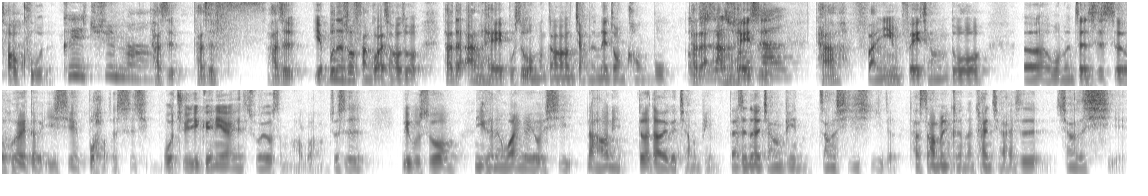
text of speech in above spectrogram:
超酷的，可以去吗？它是它是它是也不能说反过来操作，它的暗黑不是我们刚刚讲的那种恐怖，它的暗黑是它反映非常多呃我们真实社会的一些不好的事情。我举例给你来说有什么好不好？就是。例如说，你可能玩一个游戏，然后你得到一个奖品，但是那个奖品脏兮兮的，它上面可能看起来是像是血，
